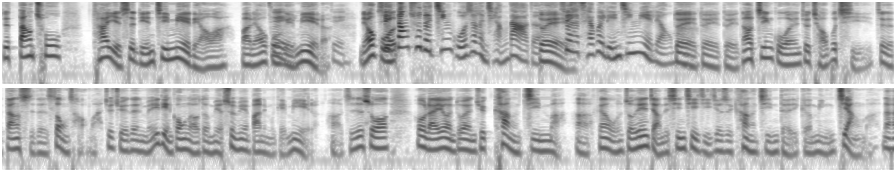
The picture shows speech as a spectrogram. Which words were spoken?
就当初他也是连金灭辽啊。把辽国给灭了，对，辽国所以当初的金国是很强大的，对，所以他才会联金灭辽嘛。对对对，然后金国人就瞧不起这个当时的宋朝嘛，就觉得你们一点功劳都没有，顺便把你们给灭了啊。只是说后来有很多人去抗金嘛，啊，看我们昨天讲的辛弃疾就是抗金的一个名将嘛。那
